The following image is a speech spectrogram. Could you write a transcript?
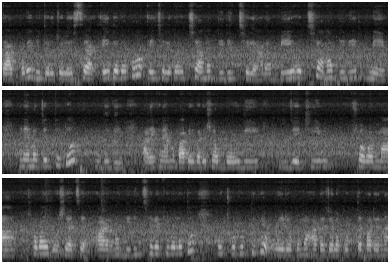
তারপরে ভিতরে চলে এসছে। আর এইটা দেখো, এই ছেলেটা হচ্ছে আমার দিদির ছেলে। আর বিয়ে হচ্ছে আমার দিদির মেয়ে মানে আমার জেঠুটো দিদি। আর এখানে আমার বাপের বাড়ি সব বৌদি, জেঠি সবার মা সবাই বসে আছে। আর আমার দিদির ছেলে কী বলো তো ও ছোটোর থেকে ওই রকমও হাঁটাচলা করতে পারে না।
